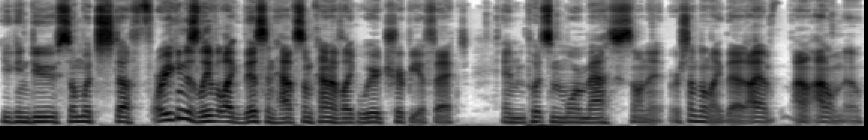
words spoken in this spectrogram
You can do so much stuff, or you can just leave it like this and have some kind of like weird trippy effect and put some more masks on it or something like that. I have, I don't, I don't know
